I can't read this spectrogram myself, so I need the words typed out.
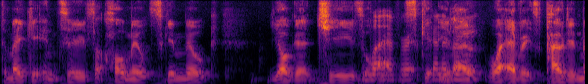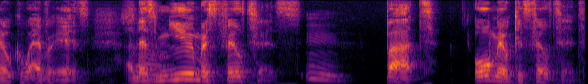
to make it into sort of whole milk, skim milk, yogurt, cheese, or Whatever it's you know, be. whatever it's powdered milk or whatever it is. And there's numerous filters, Mm. but all milk is filtered.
